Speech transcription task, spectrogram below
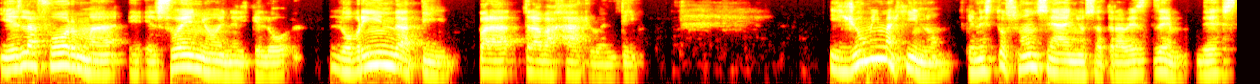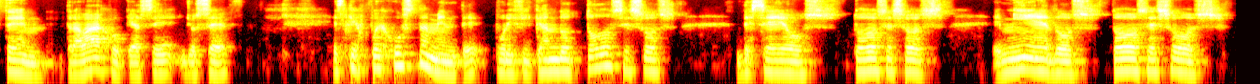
Y es la forma, eh, el sueño en el que lo, lo brinda a ti para trabajarlo en ti. Y yo me imagino que en estos 11 años, a través de, este trabajo que hace Joseph, es que fue justamente purificando todos esos deseos, todos esos eh, miedos, todos esos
